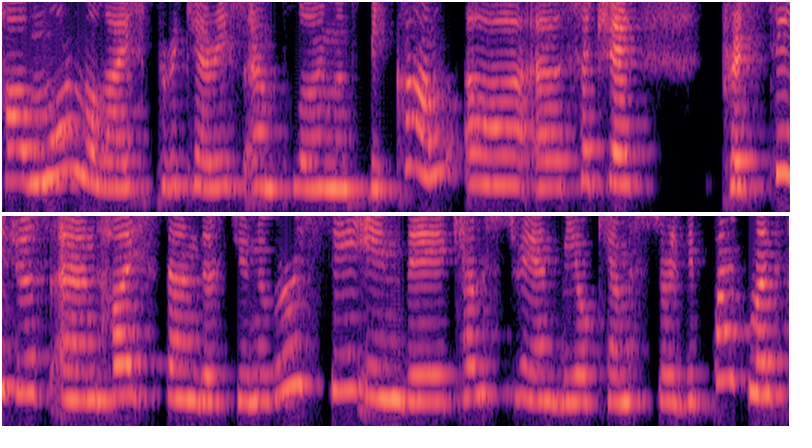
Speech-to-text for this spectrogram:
how normalized precarious employment become such a prestigious and high standard university in the chemistry and biochemistry department.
